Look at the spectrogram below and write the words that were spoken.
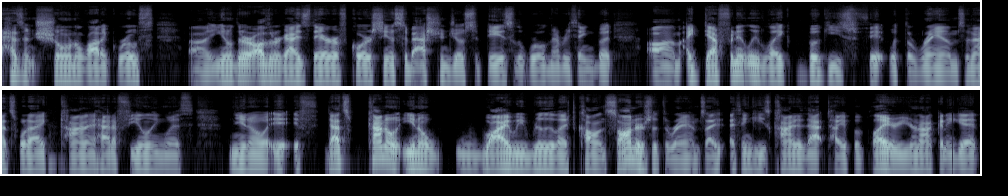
hasn't shown a lot of growth uh, you know, there are other guys there, of course, you know, Sebastian Joseph Days of the world and everything, but um, I definitely like Boogie's fit with the Rams, and that's what I kind of had a feeling with. You know, if, if that's kind of you know why we really liked Colin Saunders with the Rams. I, I think he's kind of that type of player. You're not going to get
